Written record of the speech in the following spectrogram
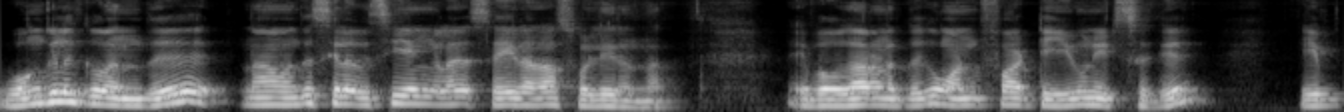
உங்களுக்கு வந்து நான் வந்து சில விஷயங்களை செய்கிறதா சொல்லியிருந்தேன். இப்போ உதாரணத்துக்கு ஒன் ஃபார்ட்டி யூனிட்ஸுக்கு இப்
